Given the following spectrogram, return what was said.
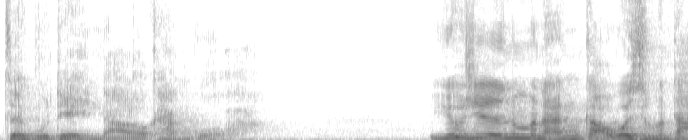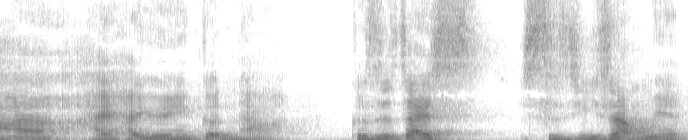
这部电影，大家都看过吧？有些人那么难搞，为什么大家还还愿意跟他？可是，在实际上面，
